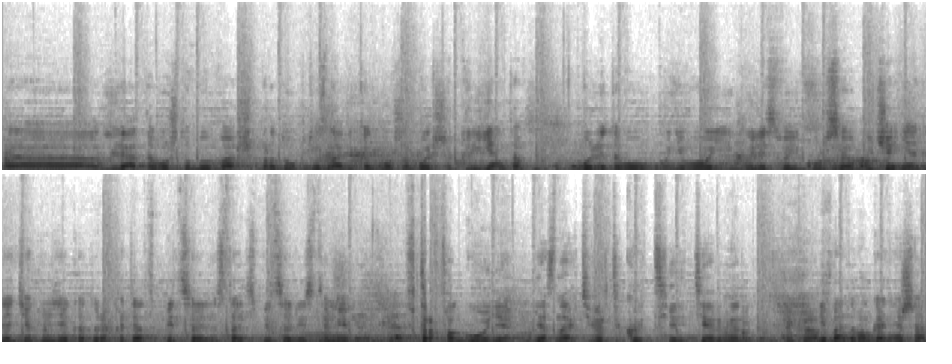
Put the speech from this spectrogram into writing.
э, для того, чтобы ваш продукт узнали как можно больше клиентов. Более того, у него и были свои курсы обучения для тех людей, которые хотят специали- стать специалистами в трафагоне. Я знаю теперь такой те- термин. Прекрасно. И поэтому, конечно,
